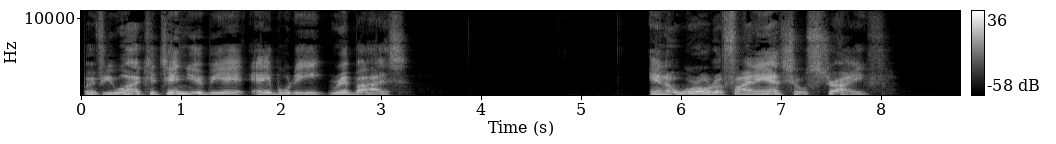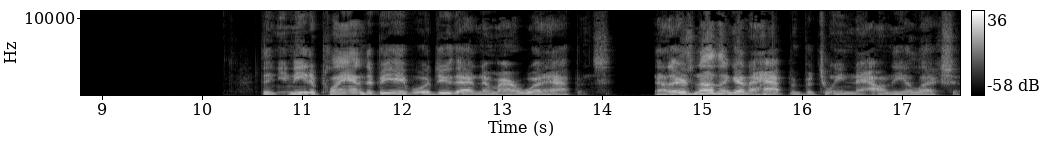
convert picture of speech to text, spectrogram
but if you want to continue to be able to eat ribeyes in a world of financial strife, then you need a plan to be able to do that no matter what happens. Now, there's nothing going to happen between now and the election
